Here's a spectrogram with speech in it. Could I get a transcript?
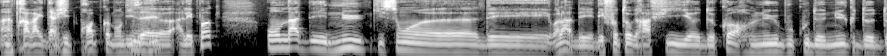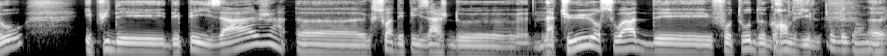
un travail d'agite propre, comme on disait mhm. euh, à l'époque. On a des nus qui sont des, voilà, des, des, photographies de corps nus, beaucoup de nuques, de dos et puis des, paysages, euh, soit des paysages de nature, soit des photos de grandes villes. Euh,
